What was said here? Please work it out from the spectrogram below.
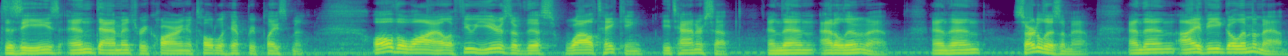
disease and damage requiring a total hip replacement. All the while, a few years of this while taking etanercept, and then adalimumab, and then certolizumab, and then IV golimumab.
